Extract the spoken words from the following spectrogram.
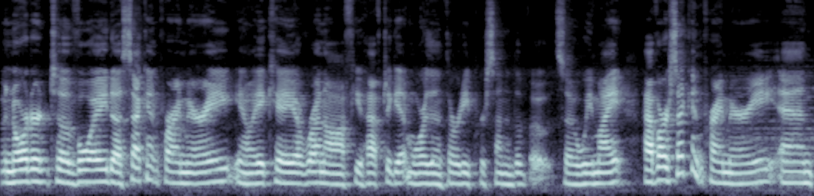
In order to avoid a second primary, you know, aka a runoff, you have to get more than 30% of the vote. So we might have our second primary and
